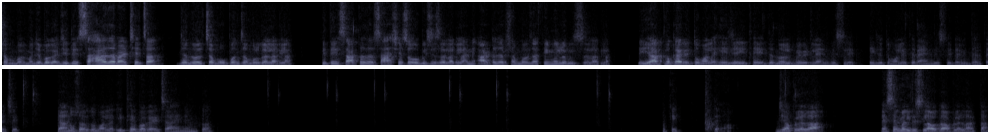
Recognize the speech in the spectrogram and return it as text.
शंभर. म्हणजे बघा जिथे सहा हजार आठशेचा जनरलचा ओपनचा मुलगा लागला तिथे सात हजार सहाशेचा ओबीसीचा लागला आणि आठ हजार शंभरचा फिमेल ओबीसीचा लागला. या प्रकारे तुम्हाला हे जे इथे जनरल मेरिट रँक दिसले हे जे तुम्हाला इथे रँक दिसले त्या विद्यार्थ्याचे त्यानुसार तुम्हाला इथे बघायचं आहे नेमकं. ओके? जे आपल्याला एस एम एल दिसला होता आपल्याला आता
